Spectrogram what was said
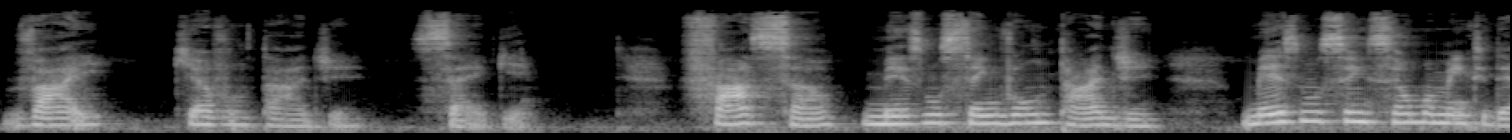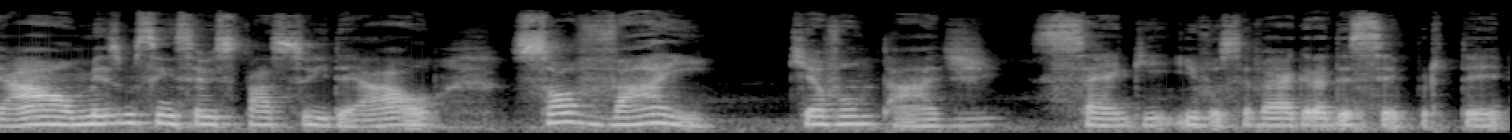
Vai que a vontade segue. Faça mesmo sem vontade, mesmo sem ser o momento ideal, mesmo sem ser o espaço ideal, só vai que a vontade segue e você vai agradecer por ter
